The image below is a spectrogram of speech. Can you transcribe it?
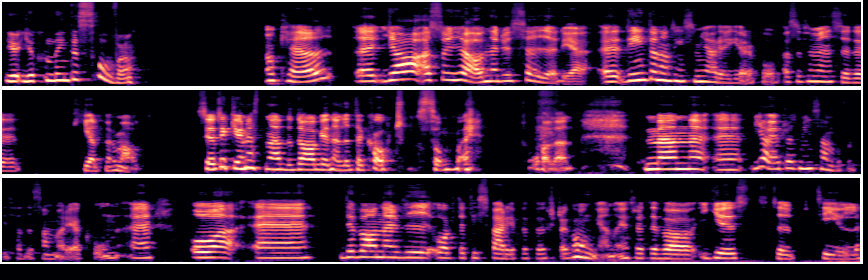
jag, jag kunde inte sova. Okej. Eh, ja, alltså ja, när du säger det. Eh, det är inte någonting som jag reagerar på. Alltså för mig så är det helt normalt. Så jag tycker nästan att dagen är lite kort på sommar i Polen. Men eh, ja, jag tror att min sambo faktiskt hade samma reaktion. Eh, och eh, det var när vi åkte till Sverige för första gången. Och jag tror att det var just typ till,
